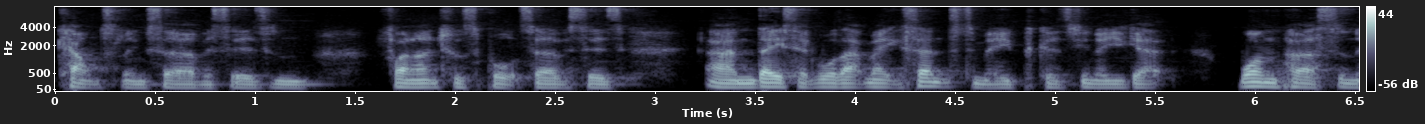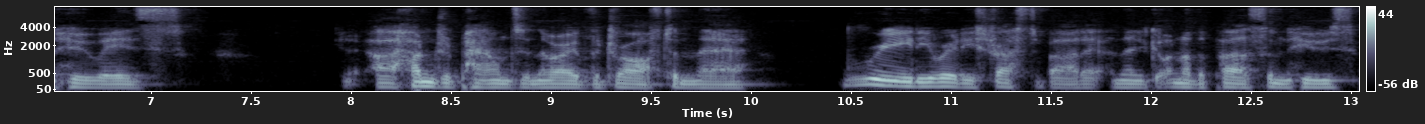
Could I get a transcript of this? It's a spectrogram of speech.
counseling services and financial support services. And they said, well, that makes sense to me because, you know, you get one person who is a hundred pounds in their overdraft and they're really, really stressed about it. And then you've got another person who's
